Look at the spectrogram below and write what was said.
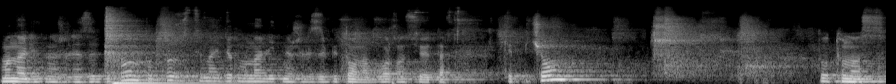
монолитный железобетон. Тут тоже стена идет монолитный железобетон. Обложено все это кирпичом. Тут у нас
